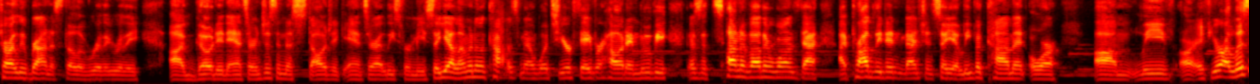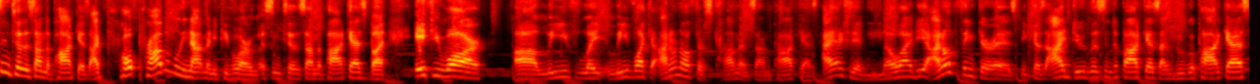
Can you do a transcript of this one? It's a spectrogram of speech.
Charlie Brown is still a really, really uh, goaded answer and just a nostalgic answer, at least for me. So yeah, let me know in the comments, man. What's your favorite holiday movie? There's a ton of other ones that I probably didn't mention. So yeah, leave a comment or um leave or if you're listening to this on the podcast i pro- probably not many people are listening to this on the podcast but if you are uh leave late leave like i don't know if there's comments on podcasts i actually have no idea i don't think there is because i do listen to podcasts on google podcasts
